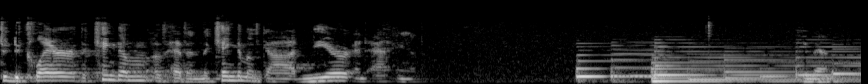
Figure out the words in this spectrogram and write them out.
to declare the kingdom of heaven, the kingdom of God, near and at hand. Amen.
